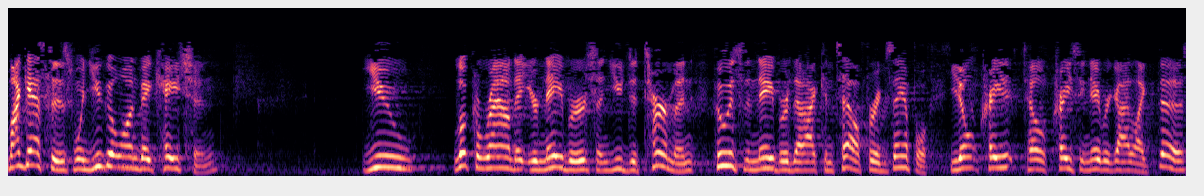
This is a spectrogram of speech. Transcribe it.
My guess is when you go on vacation, you look around at your neighbors and you determine who is the neighbor that I can tell. For example, you don't cra- tell crazy neighbor guy like this,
